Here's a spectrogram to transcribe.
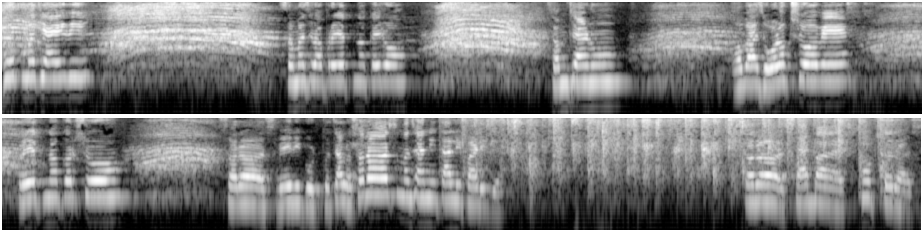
ખૂબ મજા આવી. સમજવા પ્રયત્ન કર્યો. સમજાણું? અવાજ ઓળખશો હવે? પ્રયત્ન કરશો? સરસ વેરી ગુડ તો ચાલો, સરસ મજાની તાલી પાડી દો. સરસ સાબાસ ખૂબ સરસ.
